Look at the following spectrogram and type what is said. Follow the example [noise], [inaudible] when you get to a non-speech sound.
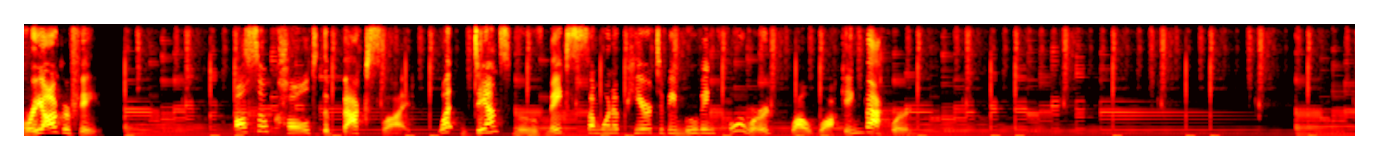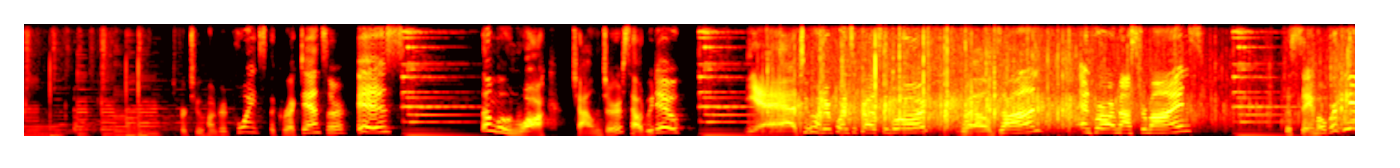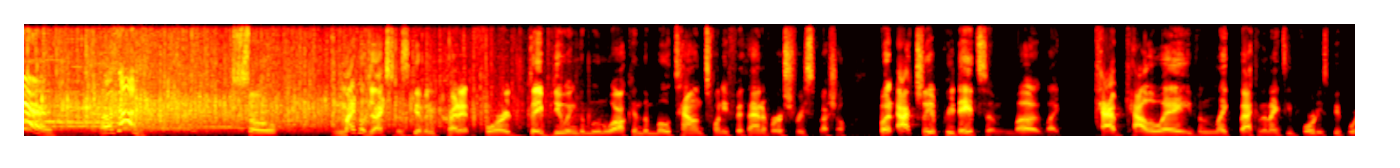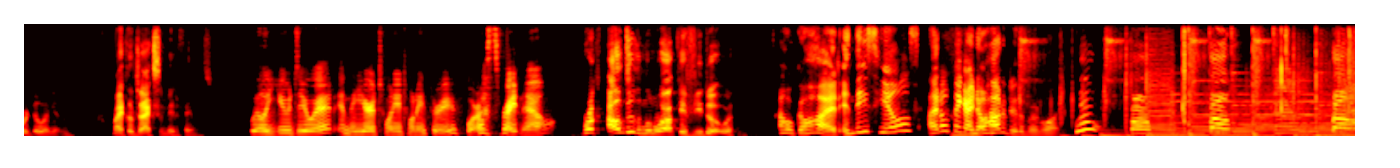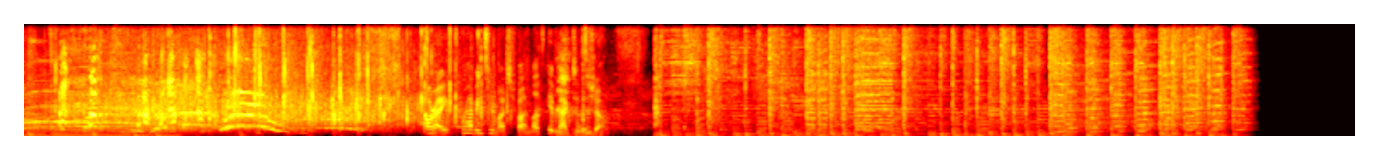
choreography. Also called the backslide. What dance move makes someone appear to be moving forward while walking backward? For 200 points, the correct answer is the moonwalk. Challengers, how'd we do? Yeah, 200 points across the board. Well done. And for our masterminds, the same over here. Well done. So Michael Jackson is given credit for debuting the moonwalk in the Motown 25th anniversary special, but actually it predates him. Uh, like Cab Calloway, even like back in the 1940s, people were doing it. And Michael Jackson made it famous. Will you do it in the year 2023 for us right now? Brooke, I'll do the moonwalk if you do it with me. Oh God, in these heels? I don't think I know how to do the moonwalk. [laughs] Woo, bum, bum, bum. All right, we're having too much fun. Let's get back to the show. [laughs]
